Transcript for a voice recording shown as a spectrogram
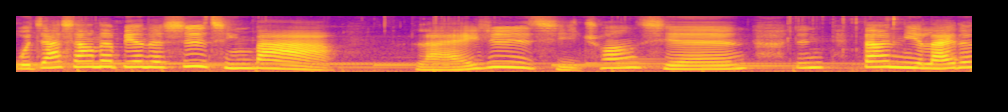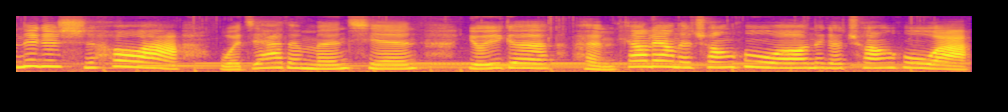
我家乡那边的事事情吧。来日绮窗前，嗯，当你来的那个时候啊，我家的门前有一个很漂亮的窗户哦。那个窗户啊，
